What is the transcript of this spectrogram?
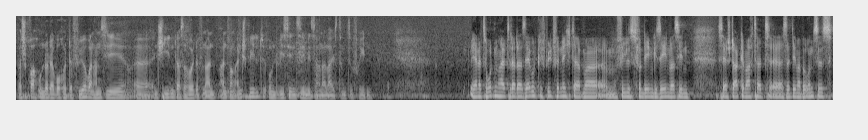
Was sprach unter der Woche dafür? Wann haben Sie äh, entschieden, dass er heute von Anfang an spielt? Und wie sind Sie mit seiner Leistung zufrieden? Ja, in der zweiten Halbzeit hat er sehr gut gespielt, finde ich. Da hat man ähm, vieles von dem gesehen, was ihn sehr stark gemacht hat, äh, seitdem er bei uns ist.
